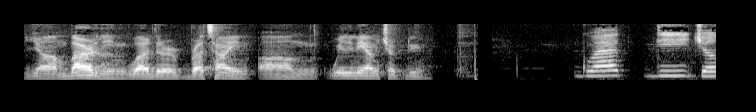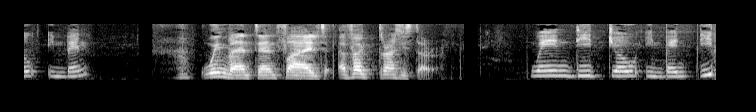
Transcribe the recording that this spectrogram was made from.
Jan Bardin, Walter Brattain, and William Shockley. What did you invent? We invented field effect transistor. When did you invent it?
